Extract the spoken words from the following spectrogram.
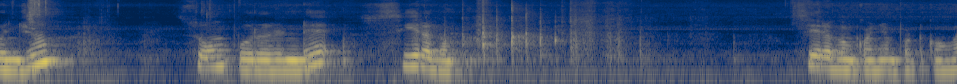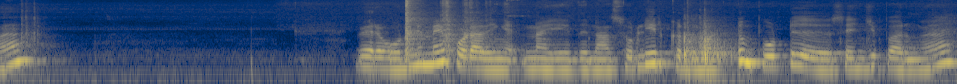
கொஞ்சம் சோம்பு ஒரு ரெண்டு சீரகம். சீரகம் கொஞ்சம் போட்டுக்கோங்க. வேறு ஒன்றுமே போடாதீங்க. நான் இது நான் சொல்லியிருக்கிறது மட்டும் போட்டு செஞ்சு பாருங்கள்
